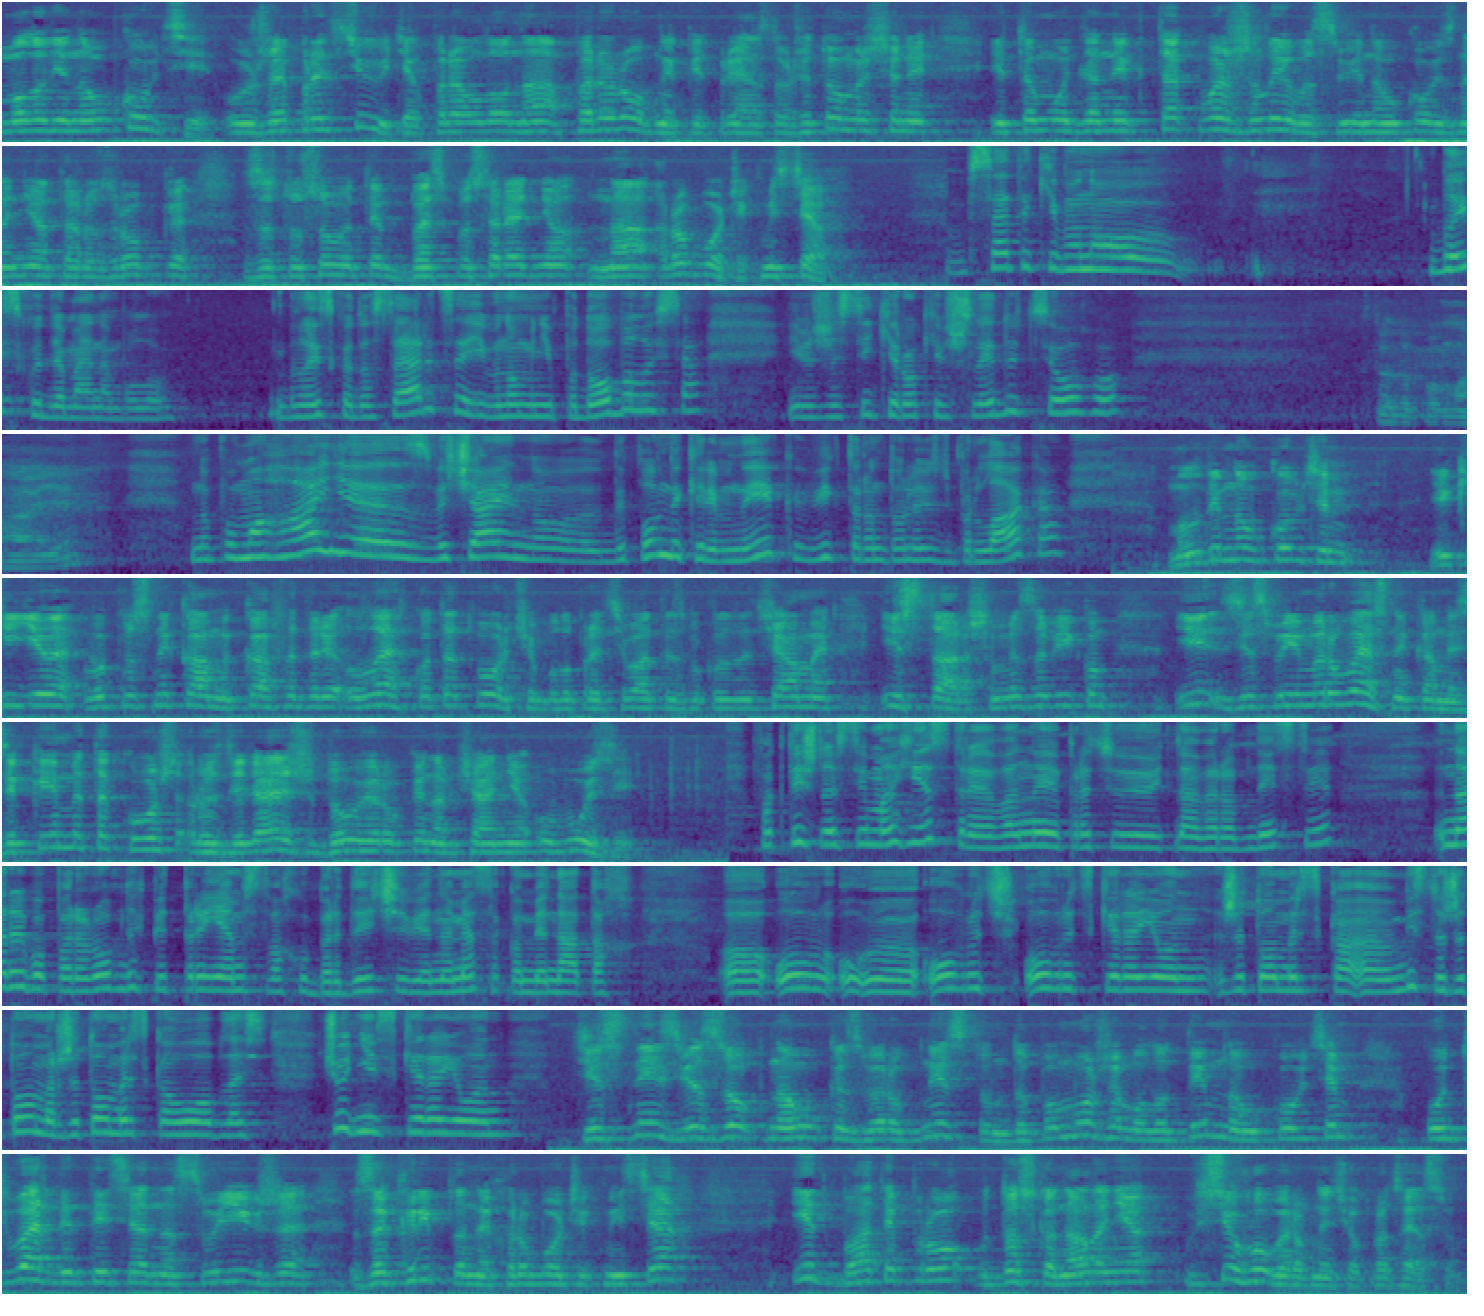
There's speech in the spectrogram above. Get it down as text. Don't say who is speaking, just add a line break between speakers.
Молоді науковці вже працюють, як правило, на переробних підприємствах Житомирщини, і тому для них так важливо свої наукові знання та розробки застосовувати безпосередньо на робочих місцях.
Все-таки воно близько для мене було. Близько до серця, і воно мені подобалося. І вже стільки років йшли до цього.
Хто допомагає?
Ну, допомагає, звичайно, дипломний керівник Віктор Анатолійович Бурлака.
Молодим науковцям, які є випускниками кафедри легко та творчо було працювати з викладачами і старшими за віком, і зі своїми ровесниками, з якими також розділяєш довгі роки навчання у вузі.
Фактично всі магістри вони працюють на виробництві, на рибопереробних підприємствах у Бердичеві, на м'ясокомбінатах Овруч, Овруцький район, Житомирська, е, місто Житомир, Житомирська область, Чуднівський район.
Тісний зв'язок науки з виробництвом допоможе молодим науковцям утвердитися на своїх же закріплених робочих місцях і дбати про вдосконалення всього виробничого процесу.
